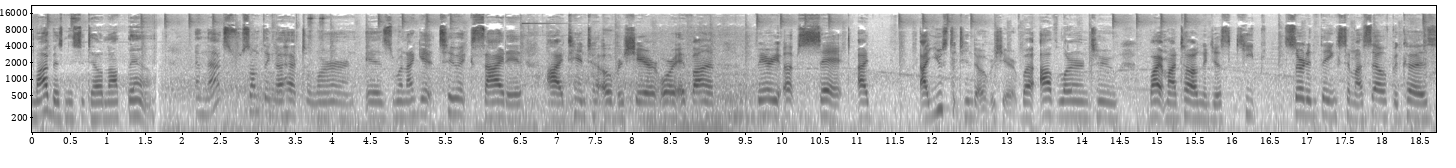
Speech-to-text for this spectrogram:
my business to tell, not them. And that's something I had to learn is when I get too excited, I tend to overshare or if I'm very upset, I I used to tend to overshare, but I've learned to bite my tongue and just keep certain things to myself because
